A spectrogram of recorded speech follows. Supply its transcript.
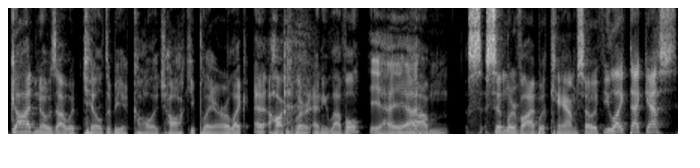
God knows I would kill to be a college hockey player or like a hockey player at any level. yeah, yeah. Um, s- similar vibe with Cam. So if you like that guest,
